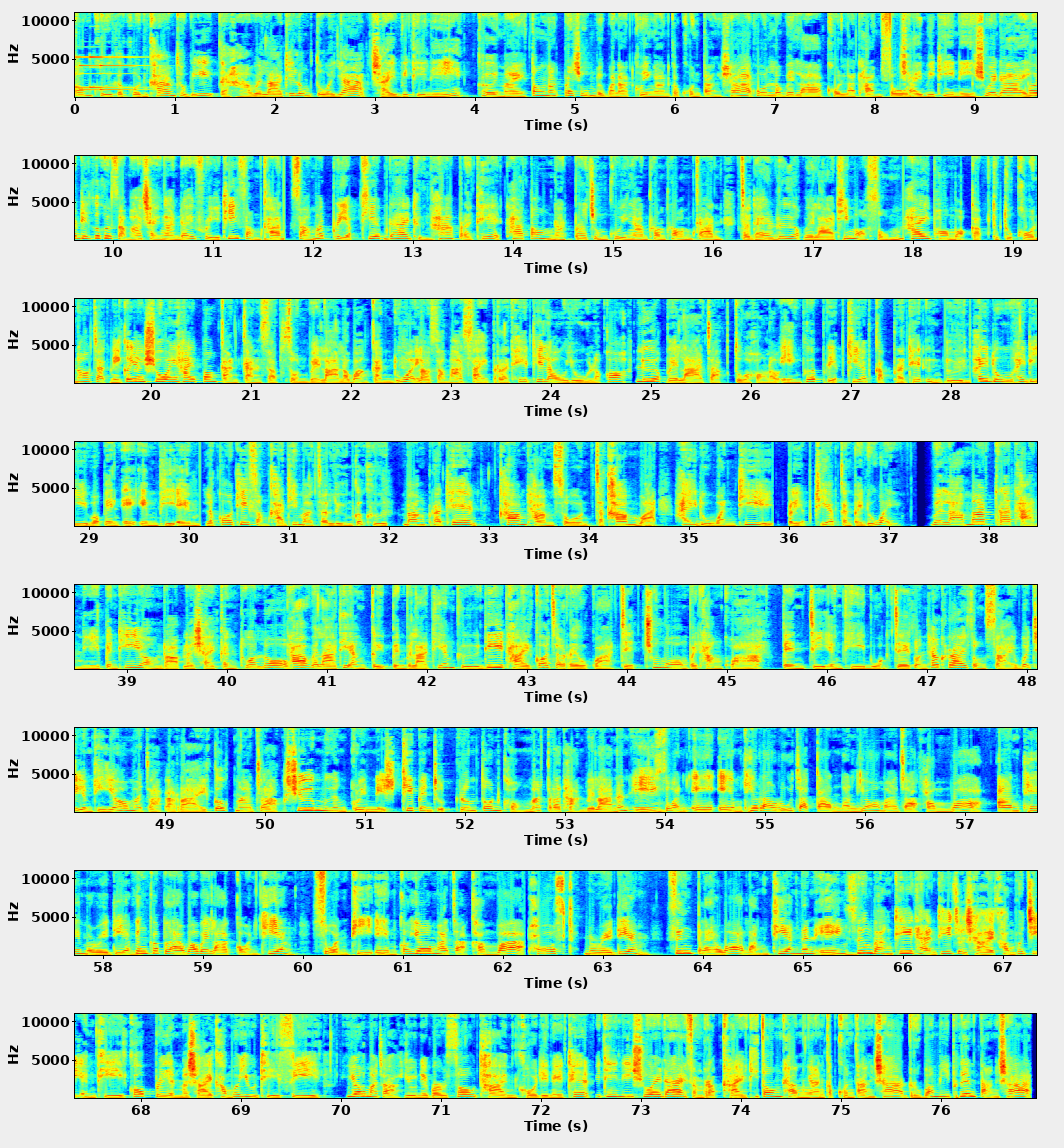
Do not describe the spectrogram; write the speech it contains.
ต้องคุยกับคนข้ามทวีปแต่หาเวลาที่ลงตัวยากใช้วิธีนี้ เคยไหมต้องนัดประชุมหรือว่านัดคุยงานกับคนต่างชาติ คนละเวลาคนละไทม์โซนใช้วิธีนี้ช่วยได้ข้อดีก็คือสามารถใช้งานได้ฟรีที่สำคัญ สามารถเปรียบเทียบได้ถึง 5 ประเทศ ถ้าต้องนัดประชุมคุยงานพร้อม ๆ กัน จะได้เลือกเวลาที่เหมาะสม ให้พอเหมาะกับทุกๆ คน นอกจากนี้ก็ยังช่วยให้ป้องกันการสับสนเวลาระหว่างกันด้วย เราสามารถใส่ประเทศที่เราอยู่ แล้วก็เลือกเวลาจากตัวของเราเองเพื่อเปรียบเทียบกับประเทศอื่น ๆ ให้ดูให้ดีว่าเป็น AM PM แล้วก็ที่สำคัญที่มักจะลืมก็คือ บางประเทศข้ามไทม์โซนจะข้ามวันให้ดูวันที่เปรียบเทียบกันไปด้วยเวลามาตรฐานนี้เป็นที่ยอมรับและใช้กันทั่วโลก ถ้าเวลาที่อังกฤษเป็นเวลาเที่ยงคืน ที่ไทยก็จะเร็วกว่า 7 ชั่วโมงไปทางขวาเป็น GMT บวก 7 ส่วนถ้าใครสงสัยว่า GMT ย่อมาจากอะไร ก็มาจากชื่อเมือง Greenwich ที่เป็นจุดเริ่มต้นของมาตรฐานเวลานั่นเอง ส่วน AM ที่เรารู้จักกันนั้นย่อมาจากคำว่า ante meridian ซึ่งก็แปลว่าเวลาก่อนเที่ยง ส่วน PM ก็ย่อมาจากคำว่า post meridian ซึ่งแปลว่าหลังเที่ยงนั่นเอง ซึ่งบางที่แทนที่จะใช้คำว่า GMT ก็เปลี่ยนมาใช้คำว่า UTC ย่อมาจาก Universal Time Coordinated วิธีนี้ช่วยได้สำหรับใครที่ต้องทำงานกับคนต่างชาติ หรือว่ามีเพื่อนต่างชาติ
